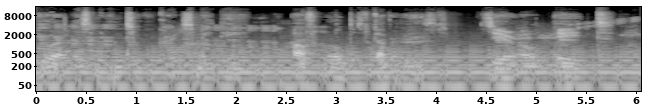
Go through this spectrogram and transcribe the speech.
You are listening to Crix Madine, of World Discoveries, Zero Eight.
